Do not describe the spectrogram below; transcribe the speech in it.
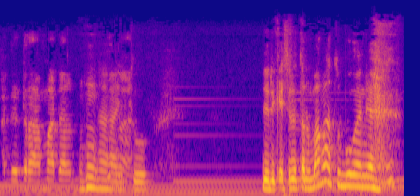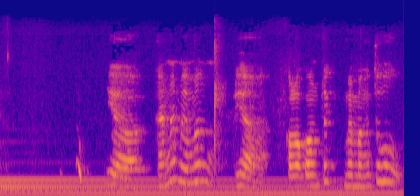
ada drama dalam hubungan. nah itu. Jadi kayak cerita banget hubungannya. Ya karena memang ya kalau konflik memang itu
